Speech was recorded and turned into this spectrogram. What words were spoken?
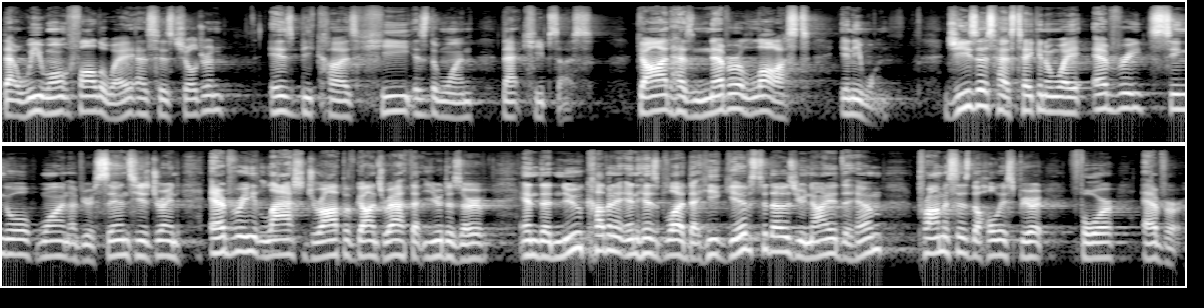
that we won't fall away as his children is because he is the one that keeps us. God has never lost anyone. Jesus has taken away every single one of your sins. He has drained every last drop of God's wrath that you deserved. And the new covenant in his blood that he gives to those united to him promises the Holy Spirit forever.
